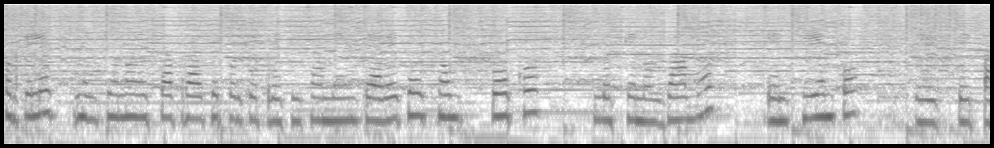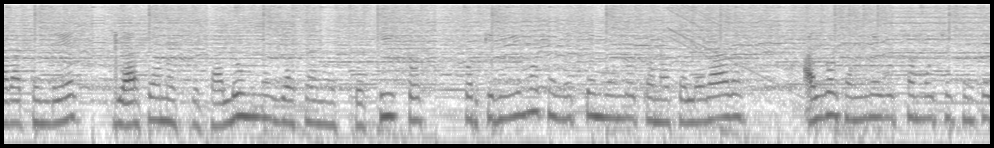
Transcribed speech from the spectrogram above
¿Por qué les menciono esta frase? Porque precisamente a veces son pocos los que nos damos el tiempo este, para atender ya sea nuestros alumnos, ya sea nuestros hijos, porque vivimos en este mundo tan acelerado algo que a mí me gusta mucho siempre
